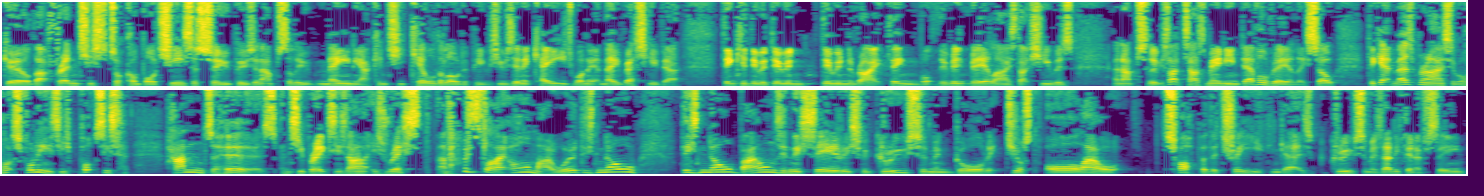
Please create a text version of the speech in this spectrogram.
girl that Frenchie's took on board. She's a supe who's an absolute maniac, and she killed a load of people. She was in a cage, wasn't it? And they rescued her, thinking they were doing doing the right thing, but they didn't realise that she was an absolute. It's like Tasmanian devil, really. So they get mesmerised. Well, what's funny is he puts his hand to hers, and she breaks his ar- his wrist, and I was like, oh my word! There's no there's no bounds in this series for gruesome and gore. It just all out top of the tree you can get as gruesome as anything I've seen.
